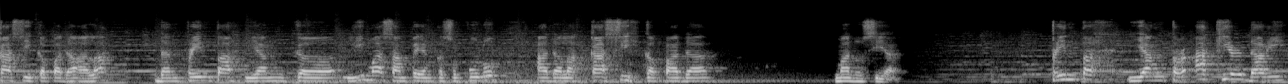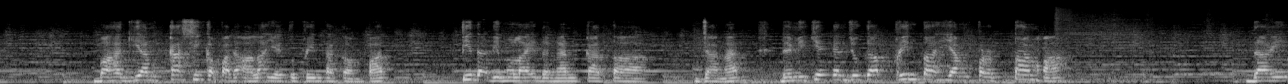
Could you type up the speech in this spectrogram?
kasih kepada Allah dan perintah yang kelima sampai yang ke sepuluh adalah kasih kepada manusia. Perintah yang terakhir dari bahagian kasih kepada Allah yaitu perintah keempat tidak dimulai dengan kata jangan. Demikian juga perintah yang pertama dari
